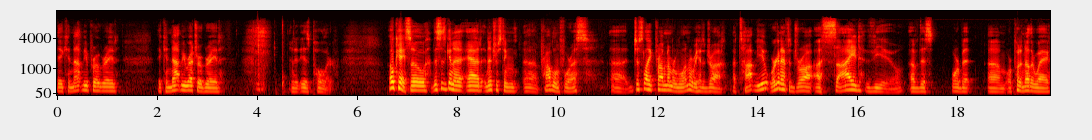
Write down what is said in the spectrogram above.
it cannot be prograde, It cannot be retrograde, and it is polar. Okay, so this is going to add an interesting uh, problem for us. Uh, just like problem number one, where we had to draw a top view, we're going to have to draw a side view of this orbit, um, or put another way,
